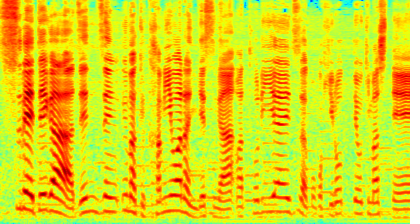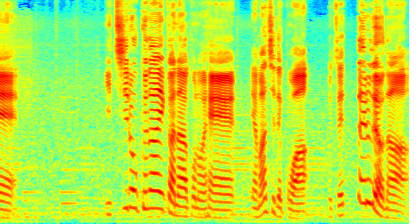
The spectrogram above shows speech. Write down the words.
すべてが全然うまく噛み合わないんですが、まあ、とりあえずはここ拾っておきまして、16ないかな、この辺。いや、マジで怖絶対いるだよな。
